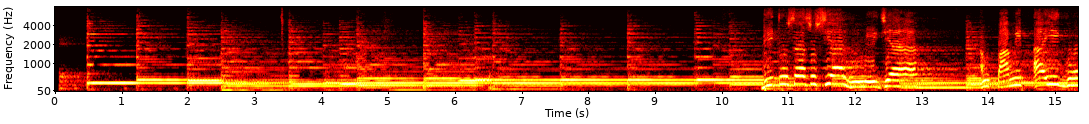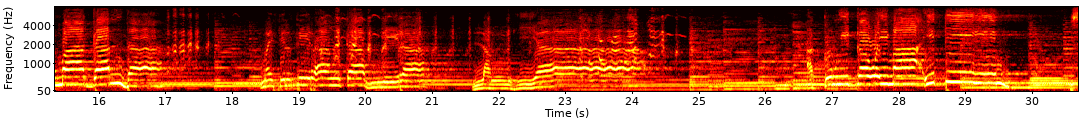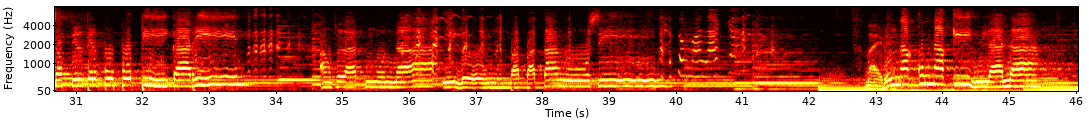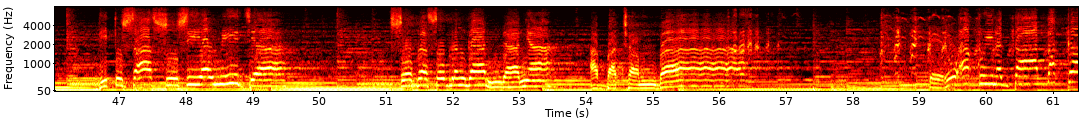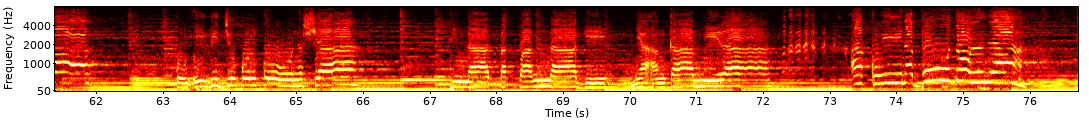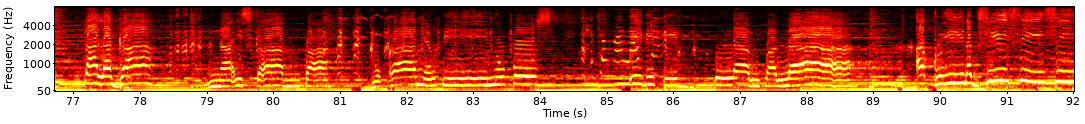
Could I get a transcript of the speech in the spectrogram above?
Dito sa social media Ang pangit ay gumaganda. May filter ang kamera Lang hiya. At kung ikaw ay maitim Sa filter puputi ka rin. Ang flat mo na ilong papatangusin. Mayroon akong nakilala Dito sa social media. Sobra-sobrang ganda niya Aba nagtataka Kung i-video call ko na siya Tinatakpan lagi niya ang kamera Ako'y nabudol niya. Talaga Na-scam pa. Mukha niyang pinupos. Edited lang pala nagsisisi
